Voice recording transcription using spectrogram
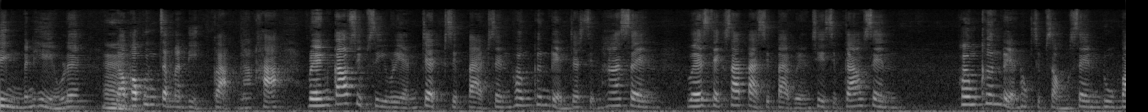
ดิ่งเป็นเหวเลยอืมแล้วก็เพิ่งจะมาดีดกลับนะคะเบรนท์94 เหรียญ 78 เซนต์เพิ่มขึ้นเหรียญ 75 เซนต์เวสเท็กซัส 88 เหรียญ 49 เซนต์เพิ่มขึ้นเหรียญ 62 เซนต์ดูไบ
